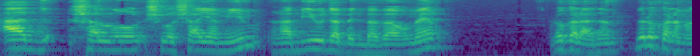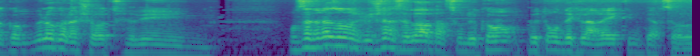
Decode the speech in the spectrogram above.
עד שלושה ימים, רבי יהודה בן בבא אומר, לא כל האדם, ולא כל המקום, ולא כל השעות שבין. On s'adresse dans notre Mishnah à savoir à partir de quand peut-on déclarer qu'une personne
